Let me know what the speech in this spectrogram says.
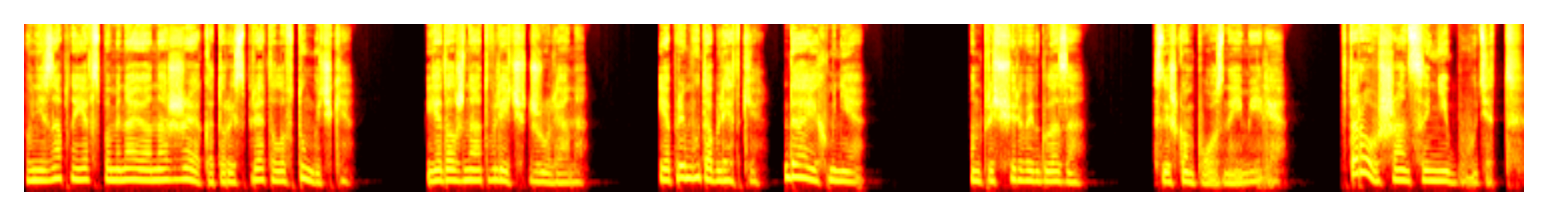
Внезапно я вспоминаю о ноже, который спрятала в тумбочке. Я должна отвлечь Джулиана. Я приму таблетки. Дай их мне. Он прищуривает глаза. Слишком поздно, Эмилия. Второго шанса не будет.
